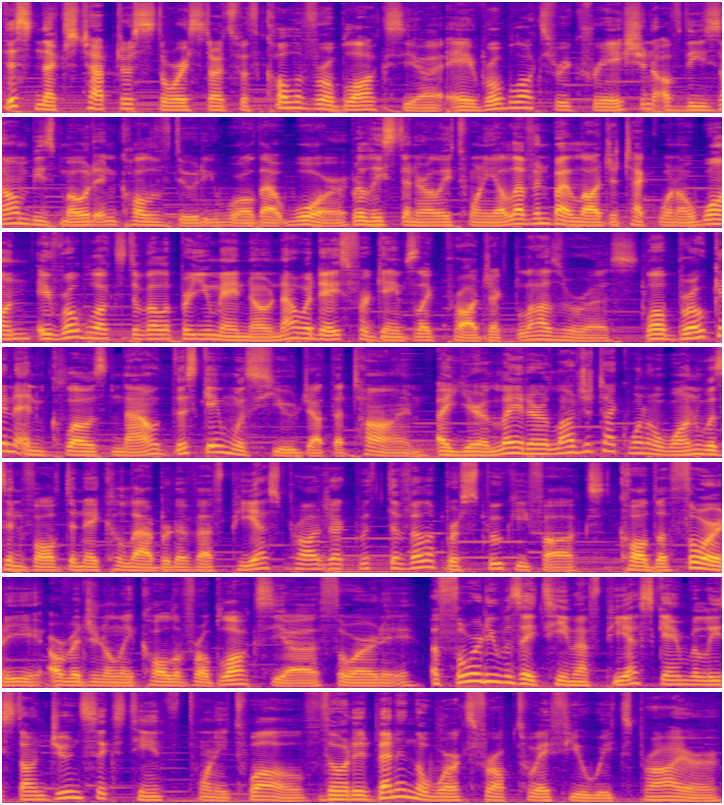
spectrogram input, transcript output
This next chapter's story starts with Call of Robloxia, a Roblox recreation of the Zombies mode in Call of Duty World at War, released in early 2011 by Logitech 101, a Roblox developer you may know nowadays for games like Project Lazarus. While broken and closed now, this game was huge at the time. A year later, Logitech 101 was involved in a collaborative FPS project with developer Spooky Fox, called Authority, originally Call of Robloxia Authority. Authority was a team FPS game released on June 16, 2012, though it had been in the works for up to a few weeks prior.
